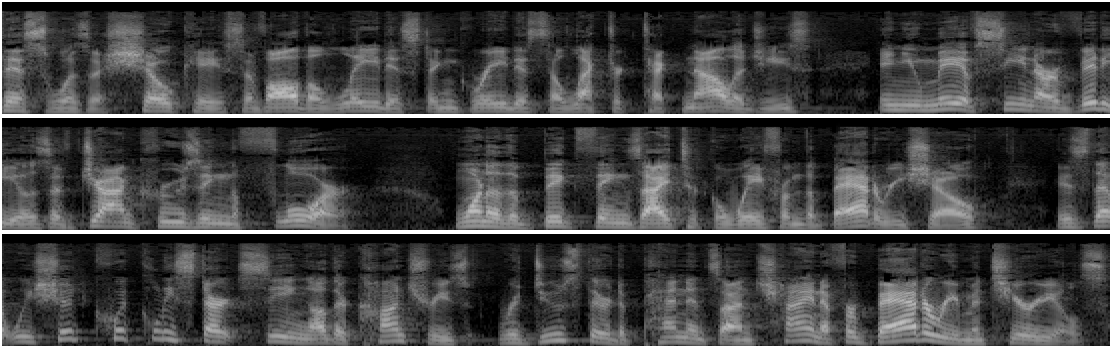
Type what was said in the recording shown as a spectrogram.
This was a showcase of all the latest and greatest electric technologies, and you may have seen our videos of John cruising the floor. One of the big things I took away from the battery show is that we should quickly start seeing other countries reduce their dependence on China for battery materials.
